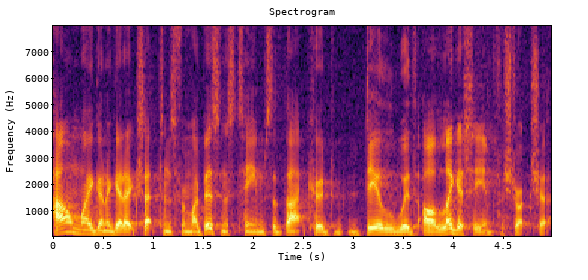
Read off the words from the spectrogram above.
How am I going to get acceptance from my business teams that that could deal with our legacy infrastructure?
